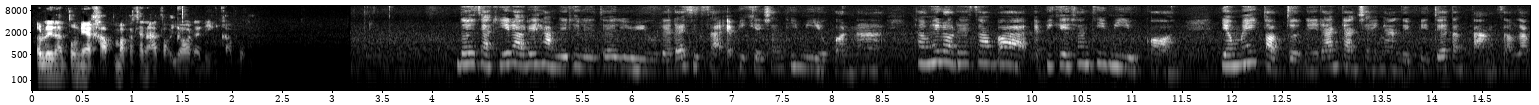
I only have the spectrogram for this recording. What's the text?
เราเลยนำตรงนี้ครับมาพัฒนาต่อยอดนั่นเองครับผม โดยจากที่เราได้ทำ literature review และได้ศึกษาแอปพลิเคชันที่มีอยู่ก่อนหน้าทำให้เราได้ทราบว่าแอปพลิเคชันที่มีอยู่ก่อน ยังไม่ตอบโจทย์ในด้านการใช้งานหรือฟีเจอร์ต่างๆสำหรับ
